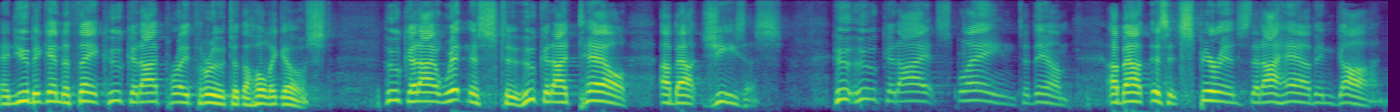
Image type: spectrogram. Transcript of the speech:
and you begin to think, who could I pray through to the Holy Ghost? Who could I witness to? Who could I tell about Jesus? Who, who could I explain to them about this experience that I have in God?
